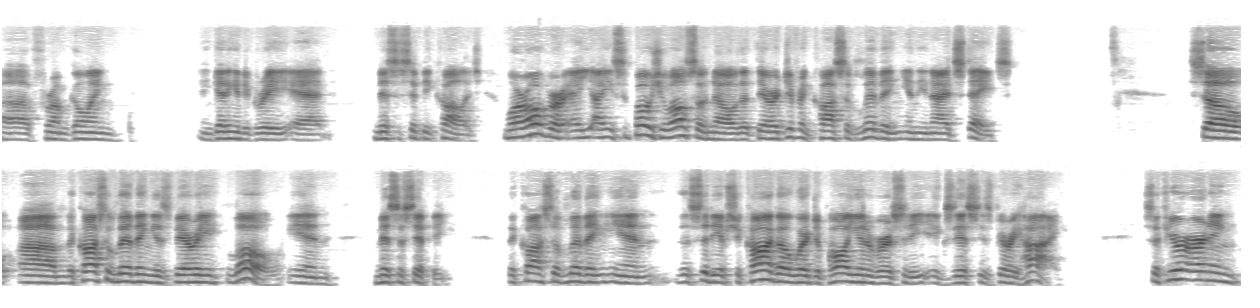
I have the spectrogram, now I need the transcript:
uh, from going and getting a degree at Mississippi College. Moreover, I, I suppose you also know that there are different costs of living in the United States. So um, the cost of living is very low in Mississippi the cost of living in the city of Chicago, where DePaul University exists, is very high. So if you're earning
